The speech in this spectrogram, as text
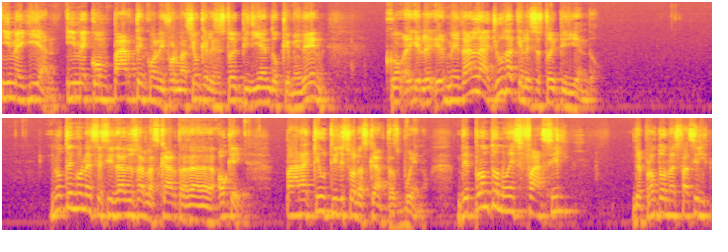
y me guían y me comparten con la información que les estoy pidiendo que me den. Eh, me dan la ayuda que les estoy pidiendo. No tengo necesidad de usar las cartas. Ok, ¿para qué utilizo las cartas? Bueno, de pronto no es fácil, de pronto no es fácil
